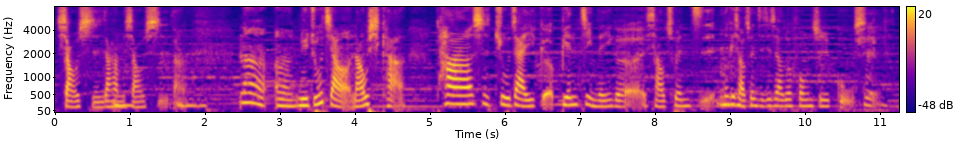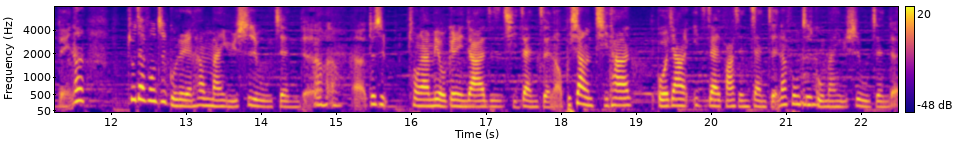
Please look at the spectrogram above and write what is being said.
消失，让他们消失的。嗯、那嗯、呃，女主角娜乌西卡，她是住在一个边境的一个小村子，嗯、那个小村子就叫做风之谷，是。对。那住在风之谷的人，他们蛮与世无争的，呃，就是。从来没有跟人家就是起战争哦，不像其他国家一直在发生战争。那风之谷蛮与世无争的，嗯、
